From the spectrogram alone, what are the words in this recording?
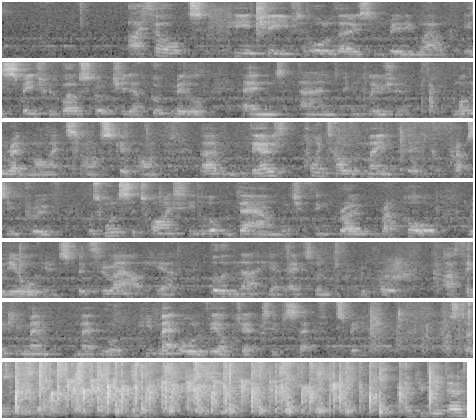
I thought he achieved all of those really well. His speech was well structured, had good middle end and conclusion. I'm on the red light, so I'll skip on. Um, the only point I would make that he could perhaps improve was once or twice he looked down, which I think broke rapport with the audience, but throughout he had, other than that, he had excellent rapport. I think he meant, met, well, he met all of the objectives set for the speech. Thank you, Peter.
